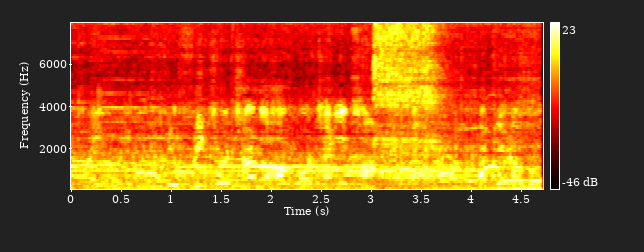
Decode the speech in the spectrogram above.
Great bravery. Free to return to Hogwarts any time. Up your elbow,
